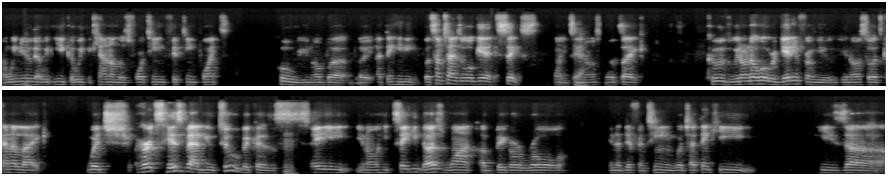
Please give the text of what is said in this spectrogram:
and we knew that we he could we could count on those 14, 15 points, cool, you know. But but I think he need. But sometimes we'll get six points, yeah. you know. So it's like, cool. We don't know what we're getting from you, you know. So it's kind of like, which hurts his value too, because mm. say you know he say he does want a bigger role in a different team, which I think he he's uh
